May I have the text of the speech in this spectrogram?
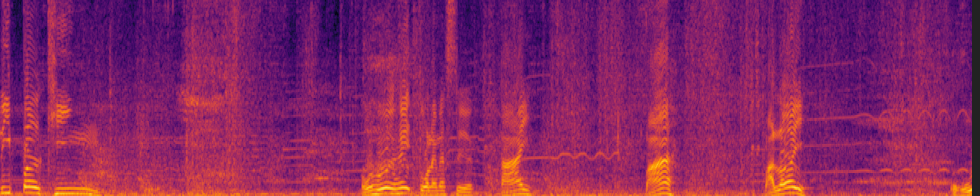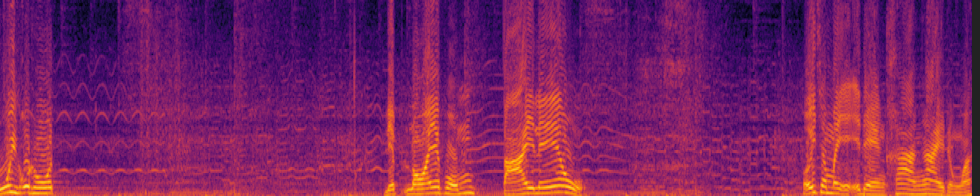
ริเปอร์คิง โอ้ยเฮ้ยเฮ้ยตัวอะไรมาเสือกตายมามาเลยโอ้ยโคตรโหดเรียบร้อยครับผมตายแล้วเฮ้ยทำไมไอ้แดงฆ่าง่ายจังวะ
